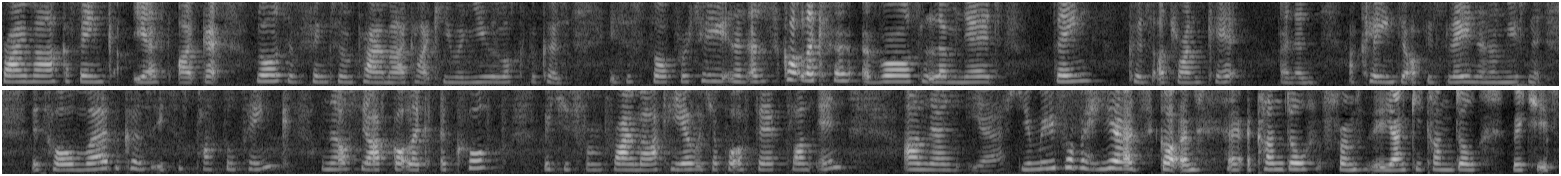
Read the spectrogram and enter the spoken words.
Primark, I think. Yes, I get loads of things from Primark, like you and you look, because it's just so pretty. And then I just got like a, a rose lemonade thing, because I drank it. And then I cleaned it, obviously, and then I'm using it as homeware because it's just pastel pink. And then obviously I've got like a cup, which is from Primark here, which I put a fake plant in. And then, yeah, you move over here, I just got um, a candle from the Yankee candle, which is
